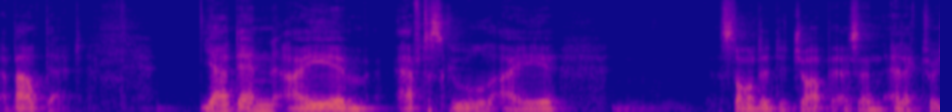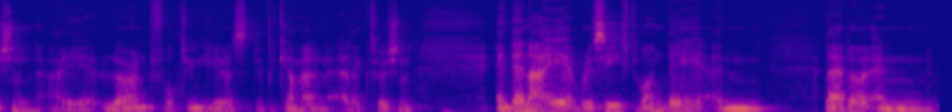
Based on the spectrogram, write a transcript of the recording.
about that. Yeah, then I, um, after school, I started a job as an electrician. I learned for two years to become an electrician. And then I received one day a letter, an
